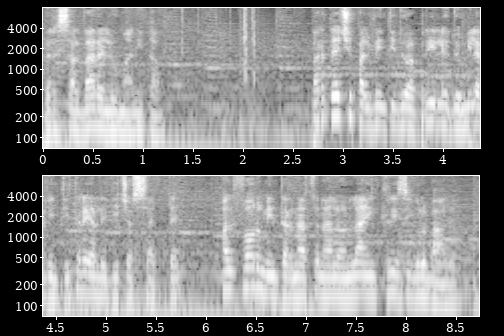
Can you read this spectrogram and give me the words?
per salvare l'umanità. Partecipa il 22 aprile 2023 alle 17 al forum internazionale online Crisi Globale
